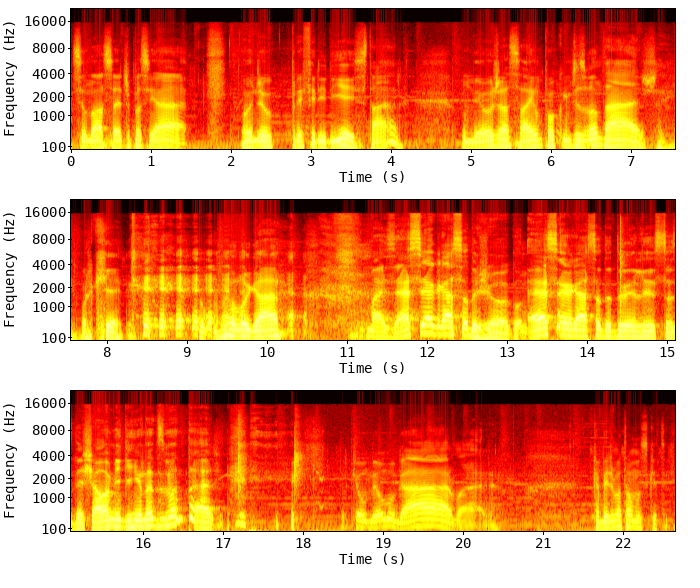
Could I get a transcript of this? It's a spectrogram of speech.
Se o nosso é tipo assim, ah, onde eu preferiria estar, o meu já sai um pouco em desvantagem. Porque o meu lugar. Mas essa é a graça do jogo. Essa é a graça do Duelistas, deixar o amiguinho na desvantagem. Porque o meu lugar, mano. Acabei de matar um mosquito aqui.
